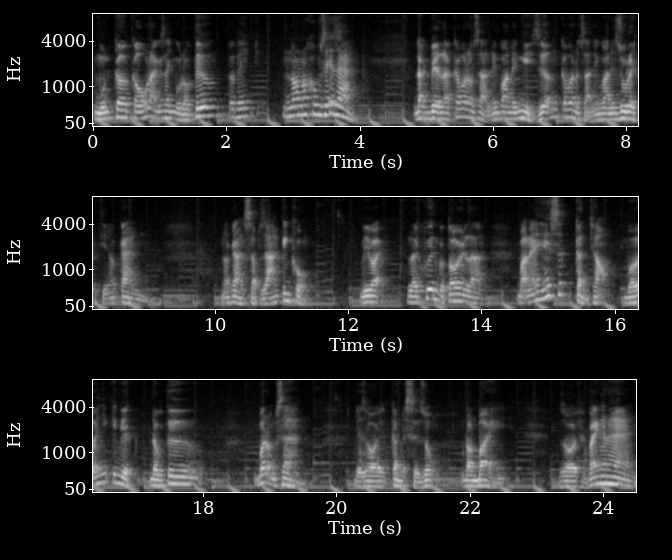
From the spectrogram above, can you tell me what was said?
muốn cơ cấu lại cái danh mục đầu tư, tôi thấy nó nó không dễ dàng. Đặc biệt là các bất động sản liên quan đến nghỉ dưỡng, các bất động sản liên quan đến du lịch thì nó càng nó càng sập giá kinh khủng. Vì vậy, lời khuyên của tôi là bạn hãy hết sức cẩn trọng với những cái việc đầu tư bất động sản. Để rồi cần phải sử dụng đòn bẩy, rồi phải vay ngân hàng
